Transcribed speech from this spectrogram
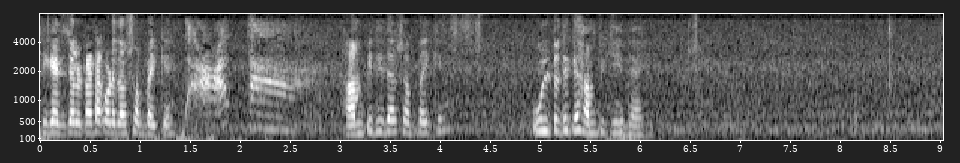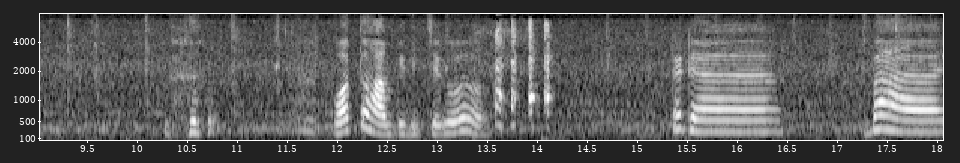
ঠিক আছে চলো টাটা করে দাও সবাইকে। হাম্পি দিয়ে দাও সবাইকে। উল্টো দিকে হাম্পি খেয়ে দেয়। কত হাম্পি দিচ্ছে গো। টাটা। বাই।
